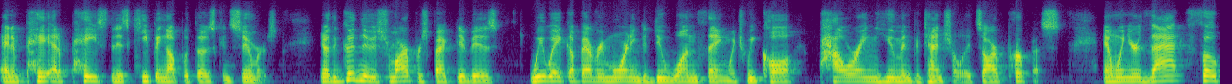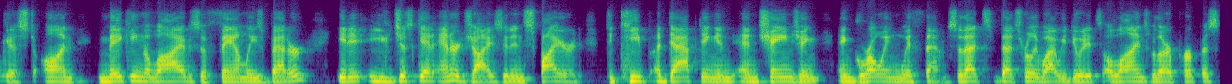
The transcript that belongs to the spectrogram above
and at a pace that is keeping up with those consumers. You know, the good news from our perspective is we wake up every morning to do one thing, which we call powering human potential. It's our purpose. And when you're that focused on making the lives of families better, it, it, you just get energized and inspired to keep adapting and, and changing and growing with them. So that's that's really why we do it. It aligns with our purpose,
